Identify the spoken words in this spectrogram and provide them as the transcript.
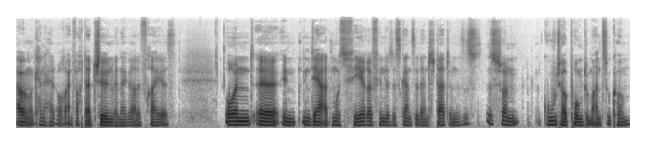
aber man kann halt auch einfach da chillen, wenn er gerade frei ist. Und äh, in, in der Atmosphäre findet das Ganze dann statt und es ist, ist schon ein guter Punkt, um anzukommen.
